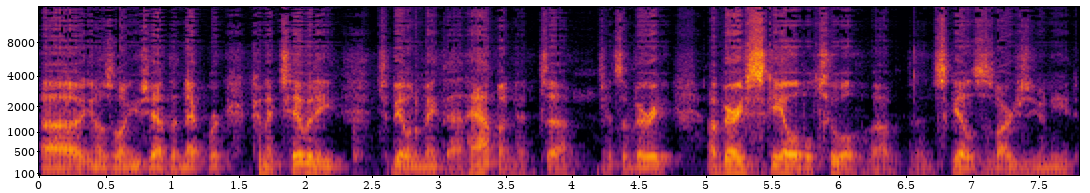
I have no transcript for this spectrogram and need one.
Uh, you know, as long as you have the network connectivity to be able to make that happen, it, uh, it's a very a very scalable tool. Uh, it scales as large as you need.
